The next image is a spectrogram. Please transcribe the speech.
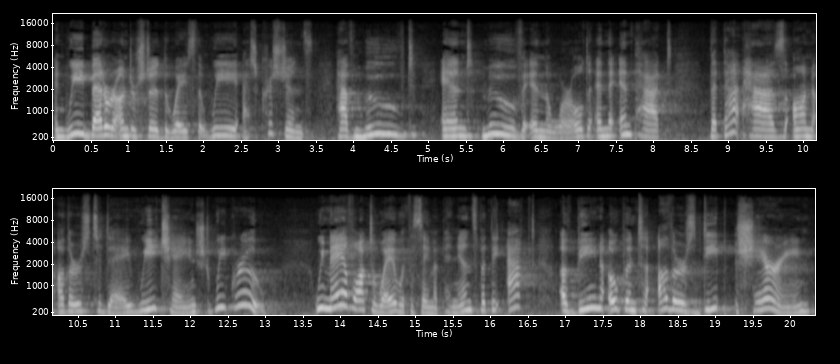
And we better understood the ways that we as Christians have moved and move in the world and the impact that that has on others today. We changed, we grew. We may have walked away with the same opinions, but the act of being open to others' deep sharing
